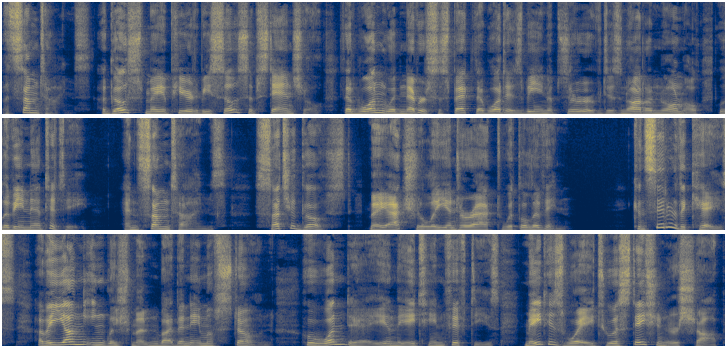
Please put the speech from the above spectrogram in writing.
But sometimes a ghost may appear to be so substantial that one would never suspect that what is being observed is not a normal, living entity. And sometimes such a ghost may actually interact with the living. Consider the case of a young Englishman by the name of Stone, who one day in the 1850s made his way to a stationer's shop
